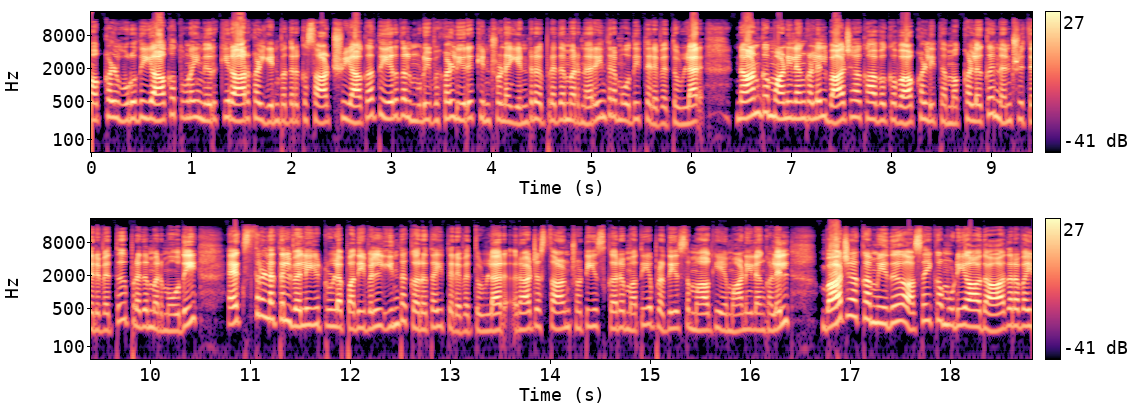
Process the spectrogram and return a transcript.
மக்கள் உறுதியாக துணை நிற்கிறார்கள் என்பதற்கு சாட்சியாக தேர்தல் முடிவுகள் இருக்கின்றன என்று பிரதமர் நரேந்திர மோடி தெரிவித்துள்ளார். நான்கு மாநிலங்களில் பாஜகவுக்கு வாக்களித்த மக்களுக்கு நன்றி தெரிவித்து பிரதமர் மோடி எக்ஸ் தளத்தில் வெளியிட்டுள்ள பதிவில் இந்த கருத்தை தெரிவித்துள்ளார். ராஜஸ்தான் சத்தீஸ்கர் மத்திய பிரதேசம் ஆகிய மாநிலங்களில் பாஜக மீது அசைக்க முடியாத ஆதரவை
